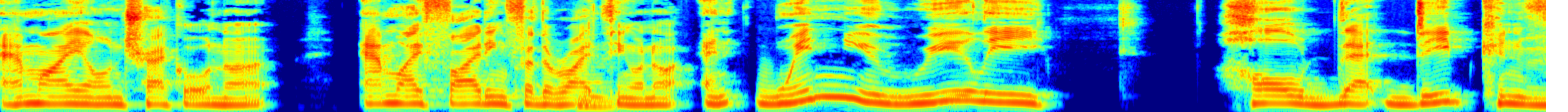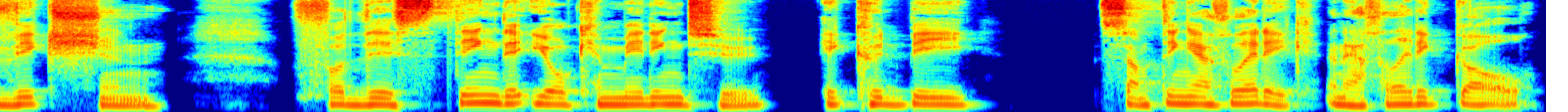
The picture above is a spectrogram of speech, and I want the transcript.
am I on track or not? Am I fighting for the right mm. thing or not? And when you really hold that deep conviction for this thing that you're committing to, it could be something athletic, an athletic goal,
